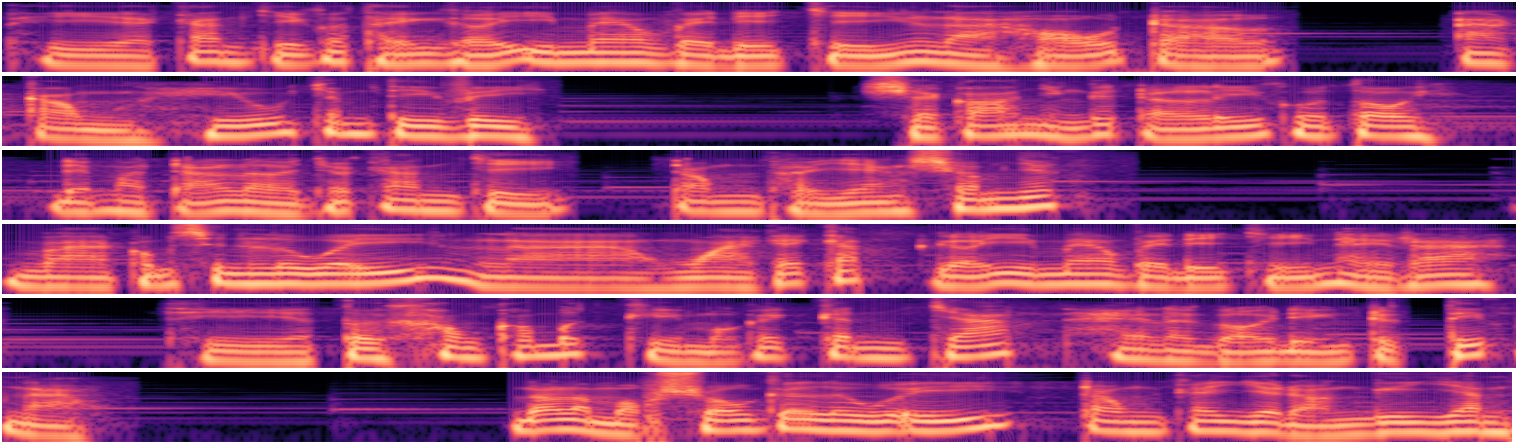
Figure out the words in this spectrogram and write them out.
thì các anh chị có thể gửi email về địa chỉ là hỗ trợ a còng hiếu tv. Sẽ có những cái trợ lý của tôi để mà trả lời cho các anh chị trong thời gian sớm nhất. Và cũng xin lưu ý là ngoài cái cách gửi email về địa chỉ này ra, thì tôi không có bất kỳ một cái kênh chat hay là gọi điện trực tiếp nào. Đó là một số cái lưu ý trong cái giai đoạn ghi danh.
